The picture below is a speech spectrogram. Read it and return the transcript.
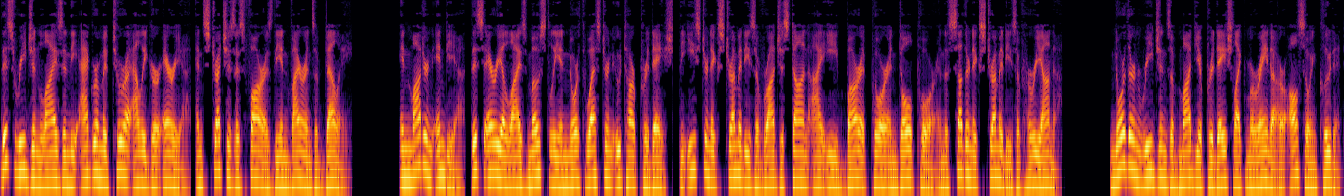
This region lies in the Agra Mathura Aligarh area, and stretches as far as the environs of Delhi. In modern India, this area lies mostly in northwestern Uttar Pradesh, the eastern extremities of Rajasthan i.e. Bharatpur and Dholpur and the southern extremities of Haryana. Northern regions of Madhya Pradesh like Morena are also included.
